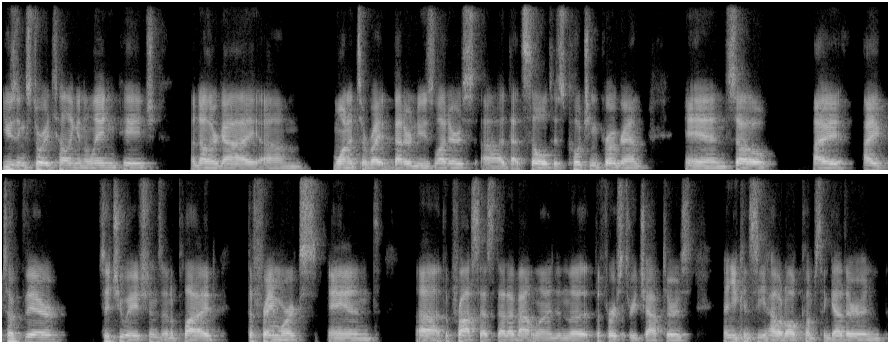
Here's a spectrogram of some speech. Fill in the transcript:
using storytelling in a landing page. Another guy um, wanted to write better newsletters uh, that sold his coaching program. And so I I took their situations and applied the frameworks and uh, the process that I've outlined in the the first three chapters, and you can see how it all comes together in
